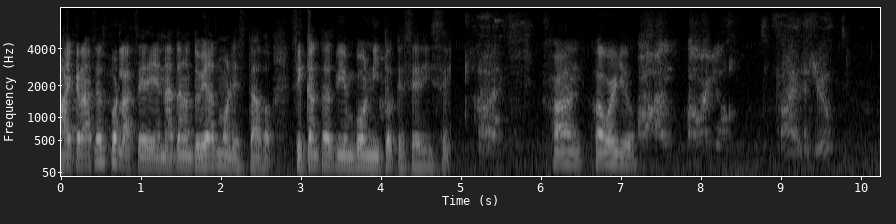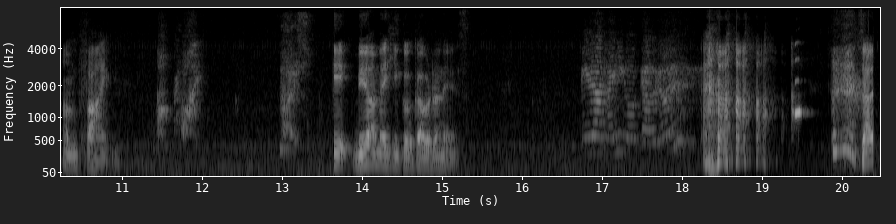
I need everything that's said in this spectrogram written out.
Ay, gracias por la serenata, no te hubieras molestado. Si cantas bien bonito que se dice. Hi. How are you? Hi, how are you? Fine, and you? I'm fine. I'm fine. Nice. Y viva México, cabrones. ¿Sabes?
